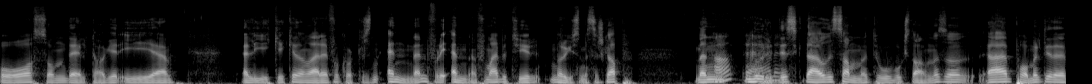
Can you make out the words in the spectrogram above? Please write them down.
og som deltaker i Jeg liker ikke den der forkortelsen NM, fordi NM for meg betyr norgesmesterskap. Men Ja, det er det. nordisk, det. er jo de samme to bokstavene, så jeg er påmeldt i det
